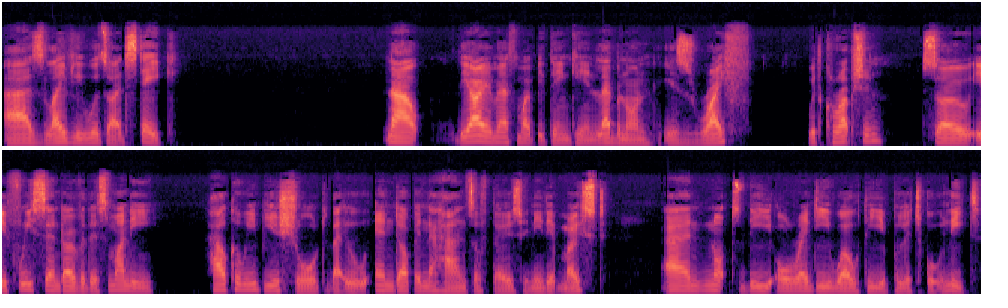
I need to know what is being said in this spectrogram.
as livelihoods are at stake. Now, the IMF might be thinking Lebanon is rife with corruption, so if we send over this money, how can we be assured that it will end up in the hands of those who need it most and not the already wealthy political elite?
